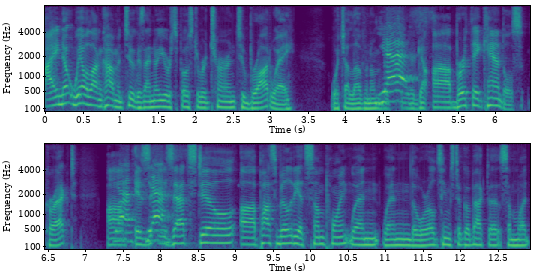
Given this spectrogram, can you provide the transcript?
I know we have a lot in common too because I know you were supposed to return to Broadway which I love. And I'm yes. Uh, birthday candles, correct? Um, yes, is yes. is that still a possibility at some point when when the world seems to go back to somewhat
